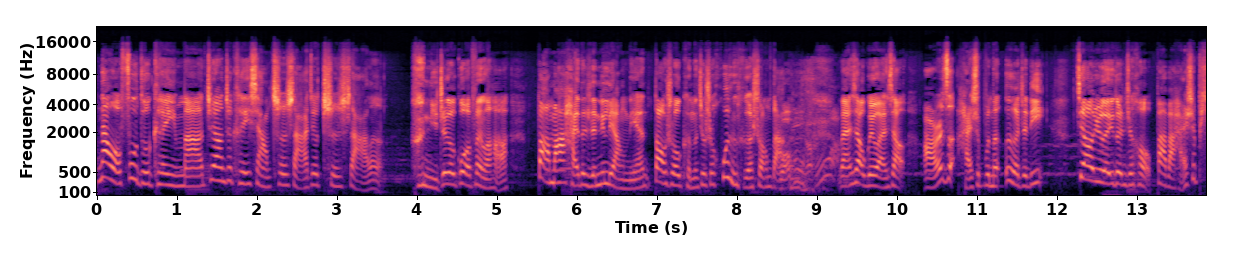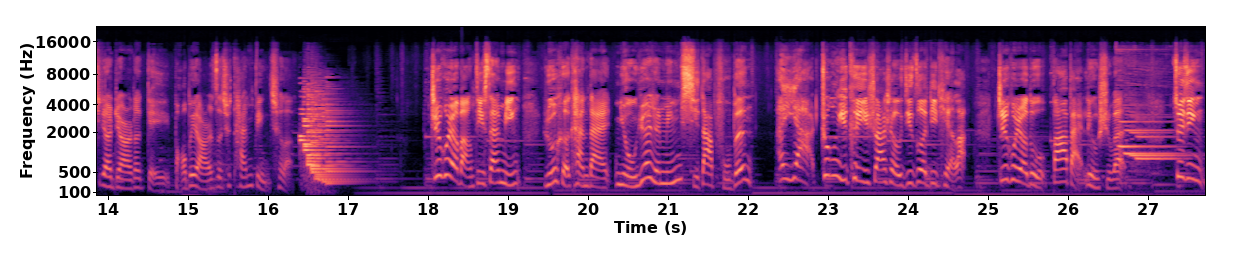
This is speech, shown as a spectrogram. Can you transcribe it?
那我复读可以吗？这样就可以想吃啥就吃啥了。”你这个过分了哈！爸妈还得忍你两年，到时候可能就是混合双打。玩笑归玩笑，儿子还是不能饿着的。教育了一顿之后，爸爸还是屁颠颠的给宝贝儿子去摊饼去了。知乎热榜第三名，如何看待纽约人民喜大普奔？哎呀，终于可以刷手机坐地铁了。知乎热度八百六十万。最近，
